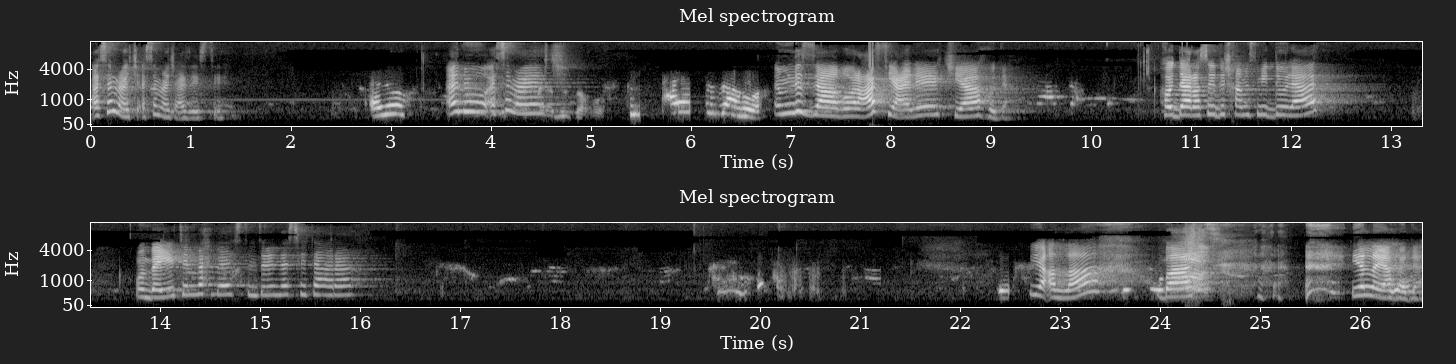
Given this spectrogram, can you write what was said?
أسمعك أسمعك عزيزتي. ألو؟ ألو أسمعك. من الزاغور عافية عليك يا هدى. هدى رصيدك 500 دولار؟ ونبيت المحبس تنزل لنا الستارة. يا الله. بس. يلا يا هدى.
